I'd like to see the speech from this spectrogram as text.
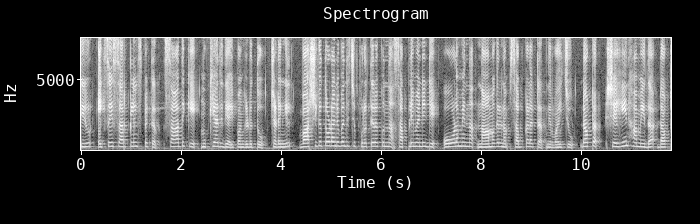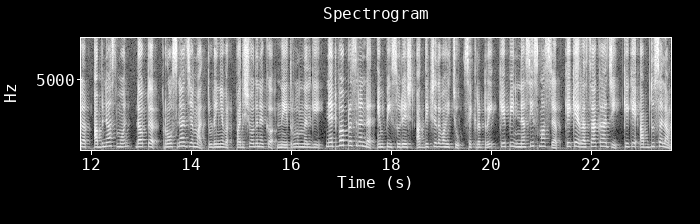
തിരൂർ എക്സൈസ് സർക്കിൾ ഇൻസ്പെക്ടർ സാദിഖെ മുഖ്യാതിഥിയായി പങ്കെടുത്തു. ചടങ്ങിൽ വാർഷികത്തോടനുബന്ധിച്ച് പുറത്തിറക്കുന്ന സപ്ലിമെന്റിന്റെ ഓളം എന്ന നാമകരണം സബ് കളക്ടർ നിർവഹിച്ചു. Doctor Shaheen Hameed doctor Abnas Mon doctor Rosna Jamal തുടങ്ങിയവർ പരിശോധനയ്ക്ക് നേതൃത്വം നൽകി. നെറ്റ്വ പ്രസിഡന്റ് എം പി സുരേഷ് അധ്യക്ഷത വഹിച്ചു. Secretary K P Nasees master K K Razak Haji K K Abdussalam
